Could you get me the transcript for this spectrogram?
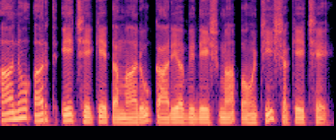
આનો અર્થ એ છે કે તમારું કાર્ય વિદેશમાં પહોંચી શકે છે.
